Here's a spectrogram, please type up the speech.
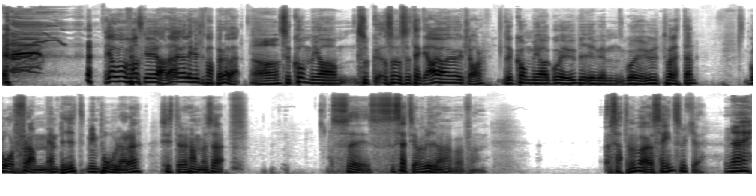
ja, vad fan ska jag göra? Jag lägger lite papper över. ja. Så kommer jag, så, så, så tänkte jag, ja, ja, jag är klar. Så kommer jag gå ur, går jag ur toaletten, går fram en bit, min polare sitter där framme så här. Så, så sätter jag mig bredvid honom. Jag satte mig bara, jag säger inte så mycket. Nej.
